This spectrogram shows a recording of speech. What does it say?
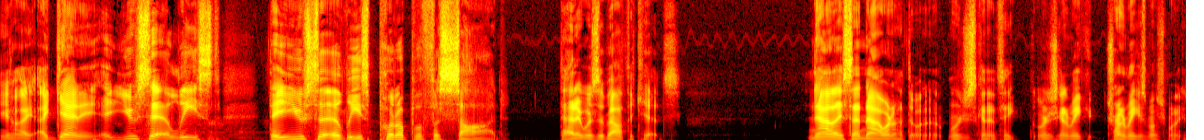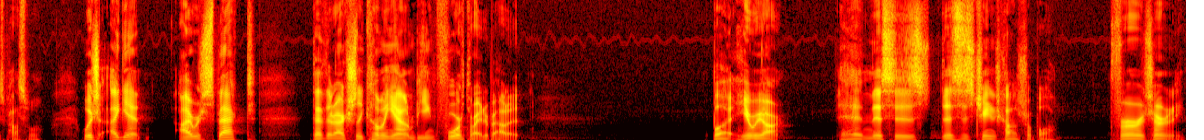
You know, I, again, it, it used to at least they used to at least put up a facade that it was about the kids. Now they said, "No, nah, we're not doing it. We're just gonna take. We're just gonna make try to make as much money as possible." Which again, I respect that they're actually coming out and being forthright about it. But here we are, and this is this has changed college football for eternity.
